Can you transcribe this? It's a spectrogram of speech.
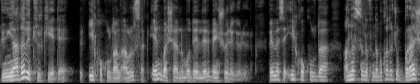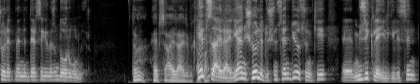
dünyada ve Türkiye'de ilkokuldan alırsak en başarılı modelleri ben şöyle görüyorum. Ben mesela ilkokulda, ana sınıfında bu kadar çok branş öğretmeninin derse girmesini doğru bulmuyorum. Değil mi? Hepsi ayrı ayrı bir kafa. Hepsi ayrı ayrı. Yani şöyle düşün. Sen diyorsun ki e, müzikle ilgilisin.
